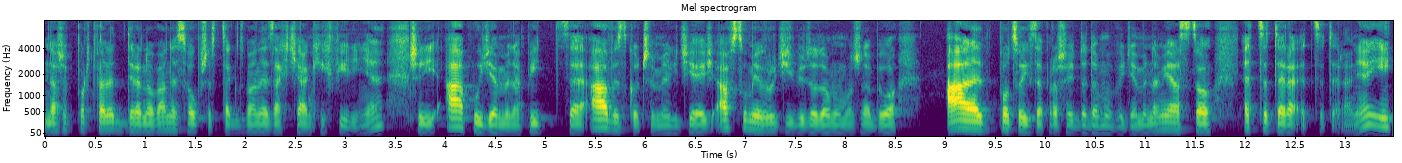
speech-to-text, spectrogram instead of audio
nasze portfele drenowane są przez tak zwane zachcianki chwili, nie? Czyli a pójdziemy na pizzę, a wyskoczymy gdzieś, a w sumie wrócić by do domu można było, ale po co ich zapraszać do domu, wyjdziemy na miasto, etc., etc., nie? I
